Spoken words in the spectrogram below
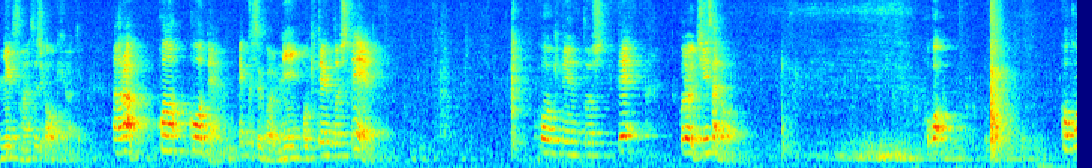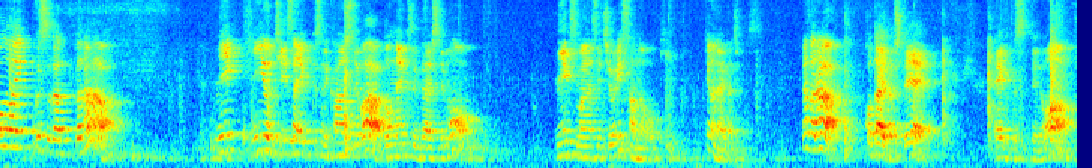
2x の数字が大きくなってる。だからこの交点 x イコール2を起点としてここを起点としてこれより小さいところ。ここ。ここの x だったら 2, 2より小さい x に関してはどんな x に対しても 2x-1 より3の大きい。っていうのが成り立ちます。だから答えとして x っていうのは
